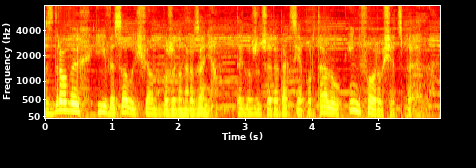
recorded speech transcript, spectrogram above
zdrowych i wesołych świąt Bożego Narodzenia. Tego życzy redakcja portalu inforusiec.pl.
